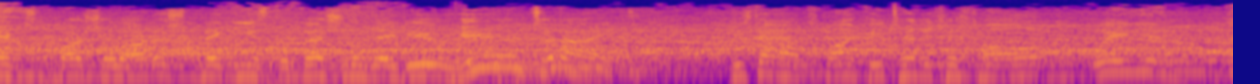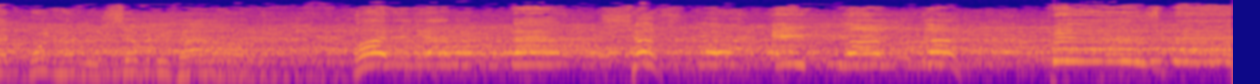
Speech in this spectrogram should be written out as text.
mixed martial artist making his professional debut here tonight. He stands 5 feet 10 inches tall, weighing in at 170 pounds. Fighting out of Manchester, England, Bisping!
